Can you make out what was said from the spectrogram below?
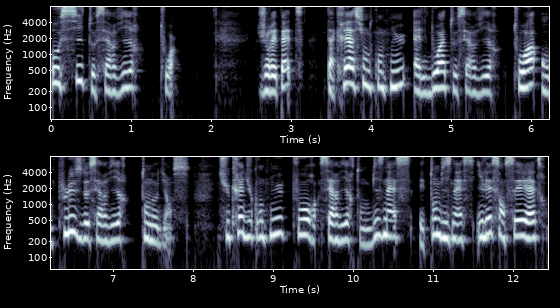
aussi te servir toi. Je répète, Ta création de contenu, elle doit te servir toi en plus de servir ton audience. Tu crées du contenu pour servir ton business et ton business, il est censé être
